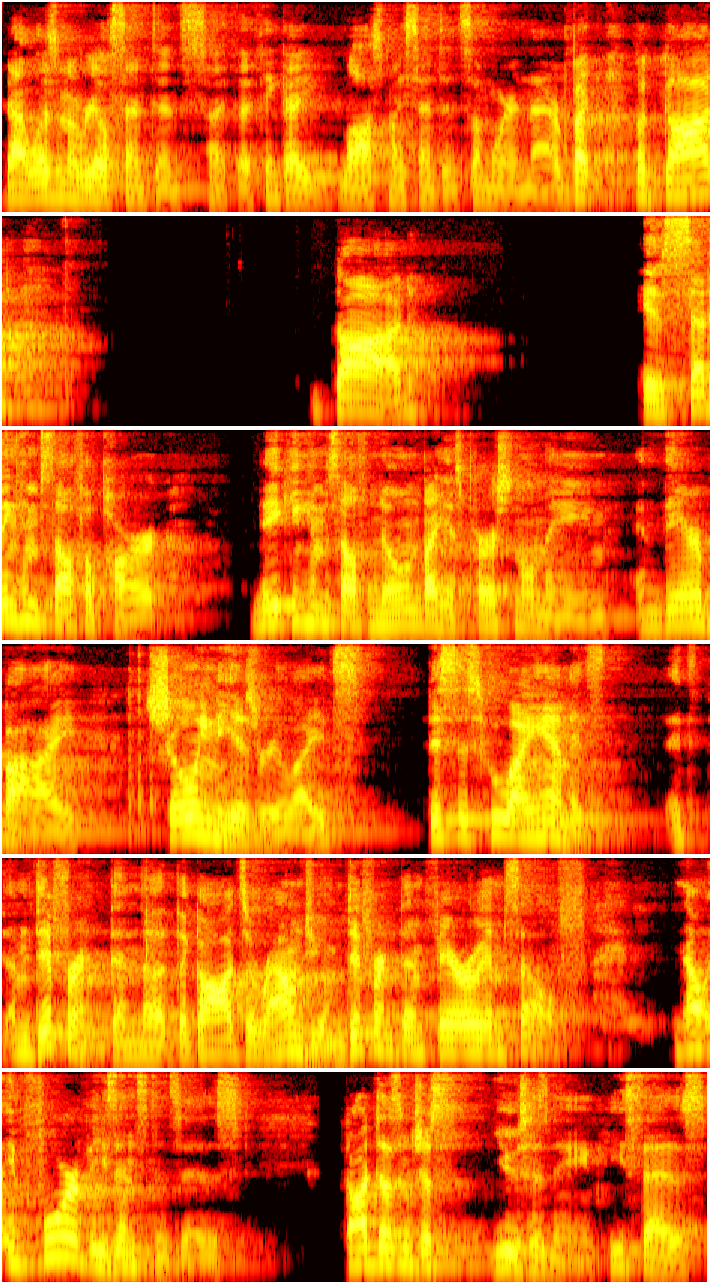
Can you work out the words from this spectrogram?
That wasn't a real sentence. I, th- I think I lost my sentence somewhere in there. But but God God is setting himself apart, making himself known by his personal name, and thereby showing the Israelites, this is who I am. It's, I'm different than the, the gods around you. I'm different than Pharaoh himself. Now, in four of these instances, God doesn't just use his name. He says,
